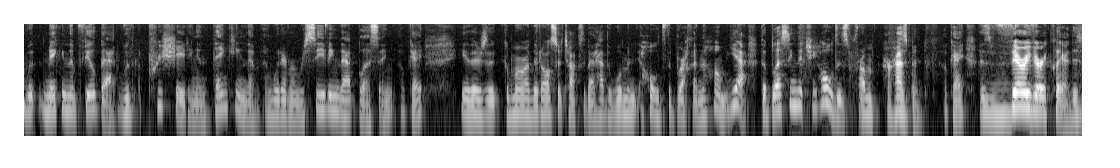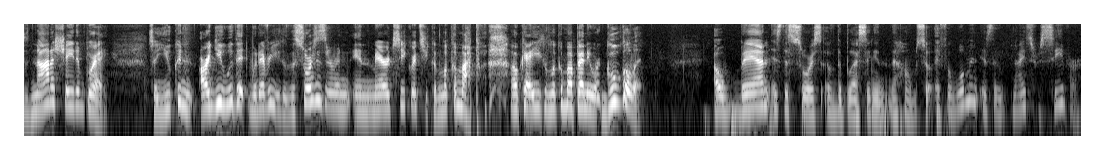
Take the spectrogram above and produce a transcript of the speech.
with making them feel bad, with appreciating and thanking them and whatever, and receiving that blessing, okay? You know, there's a Gemara that also talks about how the woman holds the bracha in the home. Yeah, the blessing that she holds is from her husband, okay? It's very, very clear. This is not a shade of gray. So you can argue with it, whatever you. The sources are in, in the Marriage Secrets. You can look them up. Okay, you can look them up anywhere. Google it. A man is the source of the blessing in the home. So if a woman is a nice receiver,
